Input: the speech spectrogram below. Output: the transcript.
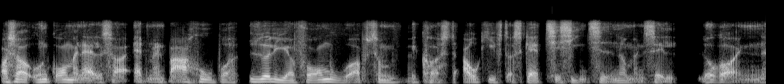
og så undgår man altså, at man bare hober yderligere formue op, som vil koste afgift og skat til sin tid, når man selv lukker øjnene.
